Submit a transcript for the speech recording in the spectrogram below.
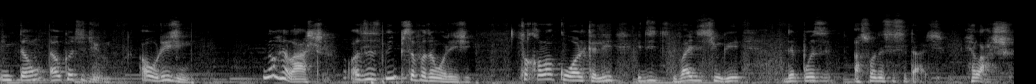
Então é o que eu te digo. A origem não relaxa. Às vezes nem precisa fazer uma origem. Só coloca o orc ali e vai distinguir depois a sua necessidade. Relaxa.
